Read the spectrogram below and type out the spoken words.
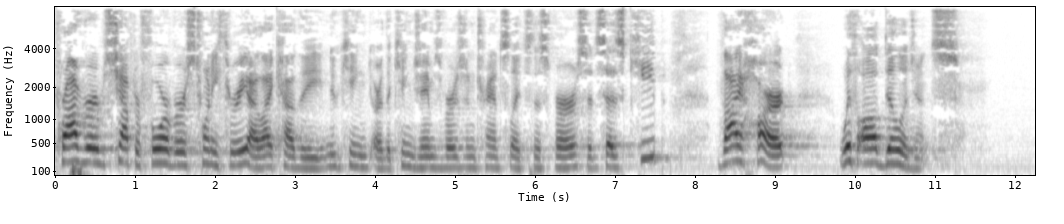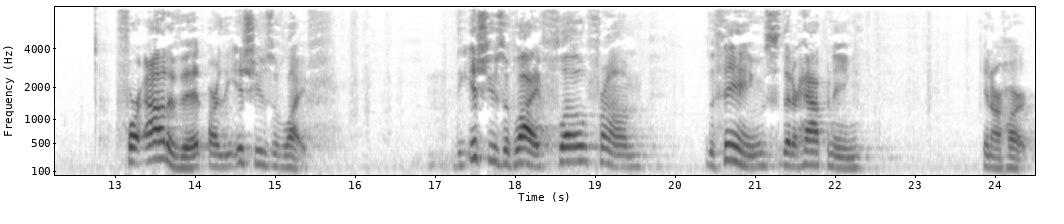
Proverbs chapter 4 verse 23, I like how the New King, or the King James Version translates this verse. It says, keep thy heart with all diligence, For out of it are the issues of life. The issues of life flow from the things that are happening in our heart.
